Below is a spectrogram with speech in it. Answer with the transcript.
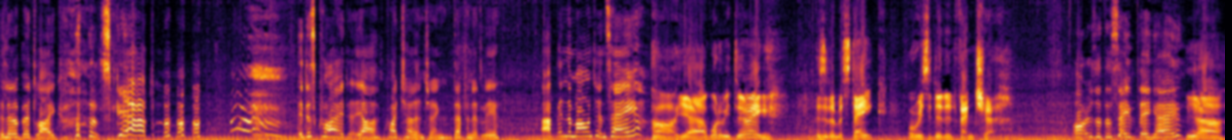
a little bit like scared. it is quite, yeah, quite challenging, definitely. Up in the mountains, hey? Oh yeah, what are we doing? Is it a mistake or is it an adventure? Or is it the same thing, eh? Yeah.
